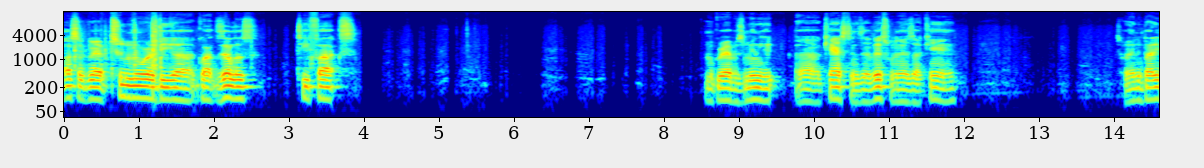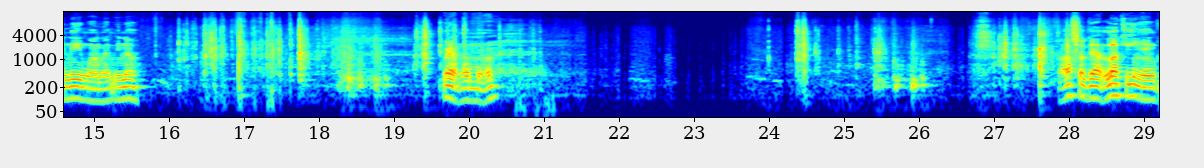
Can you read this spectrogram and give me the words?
Also grabbed two more of the uh, T-Fox. I'm gonna grab as many uh, castings of this one as I can. So anybody need one, let me know. Grab one more. also got lucky and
